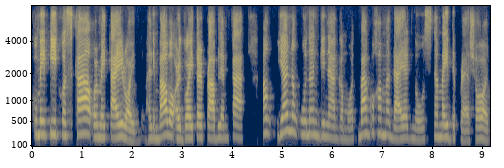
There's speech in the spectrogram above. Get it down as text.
kung may PCOS ka or may thyroid, halimbawa, or goiter problem ka, ang, yan ang unang ginagamot bago ka ma-diagnose na may depression.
